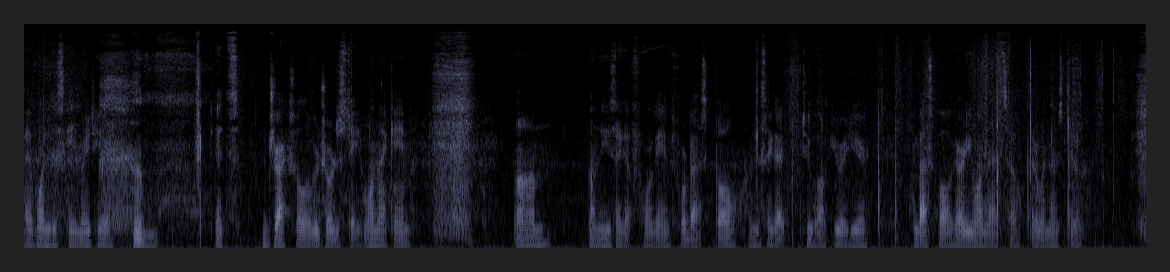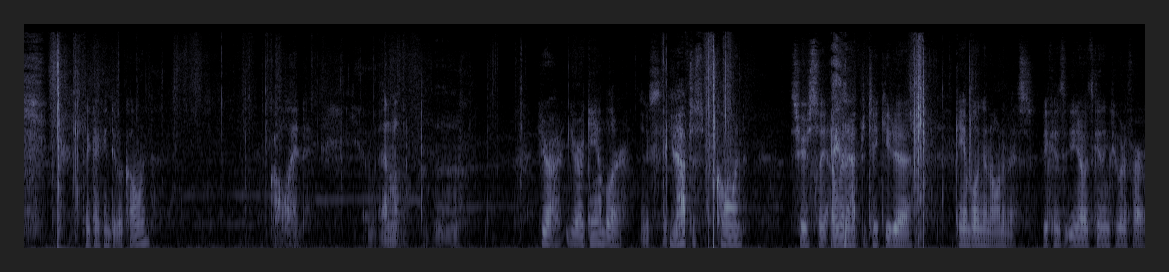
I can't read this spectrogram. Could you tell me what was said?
I won this game right here. it's Drexel over Georgia State. Won that game. Um, on these I got four games, four basketball. On this I got two hockey right here. One basketball. I already won that, so gotta win those two. Think I can do it, Colin? Colin, Yeah, I don't. Uh, you're a, you're a gambler. let me see. You have to, Colin. Seriously, I'm gonna have to take you to Gambling Anonymous because you know it's getting too far.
